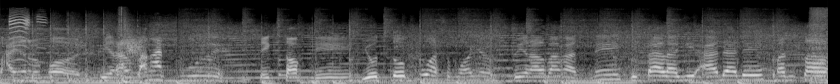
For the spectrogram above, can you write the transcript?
viral, Boy. Viral banget, Boy. TikTok, di YouTube, wah semuanya viral banget. Nih, kita lagi ada di pentol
